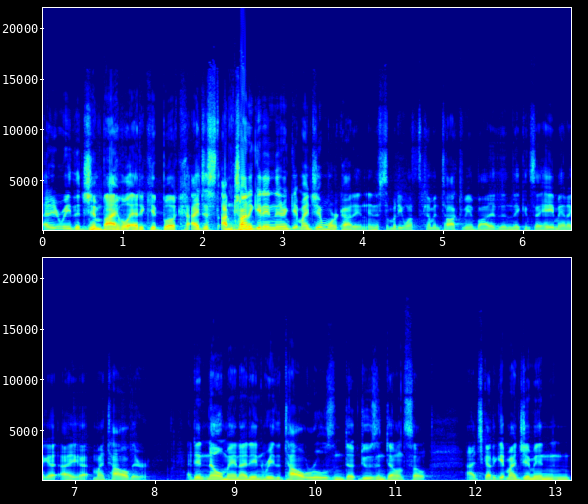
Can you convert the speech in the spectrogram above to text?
I didn't read the gym Bible etiquette book. I just I'm trying to get in there and get my gym workout in. And if somebody wants to come and talk to me about it, then they can say, "Hey, man, I got I got my towel there." I didn't know, man. I didn't read the towel rules and do's and don'ts. So I just got to get my gym in, and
